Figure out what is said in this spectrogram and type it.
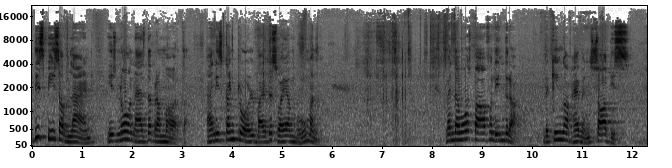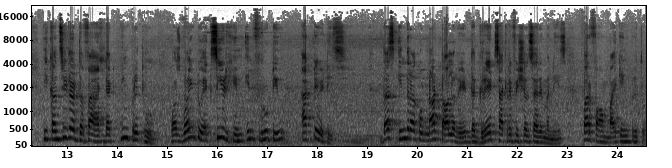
This piece of land is known as the Brahmavarta and is controlled by the Swayambhu Manu. When the most powerful Indra, the king of heaven, saw this, he considered the fact that King Prithu was going to exceed him in fruitive activities. Thus, Indra could not tolerate the great sacrificial ceremonies performed by King Prithu.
